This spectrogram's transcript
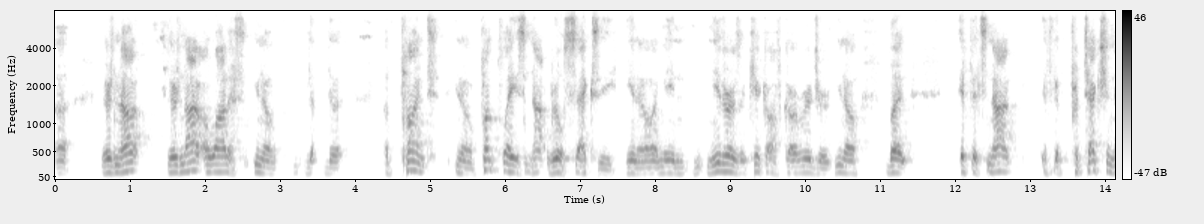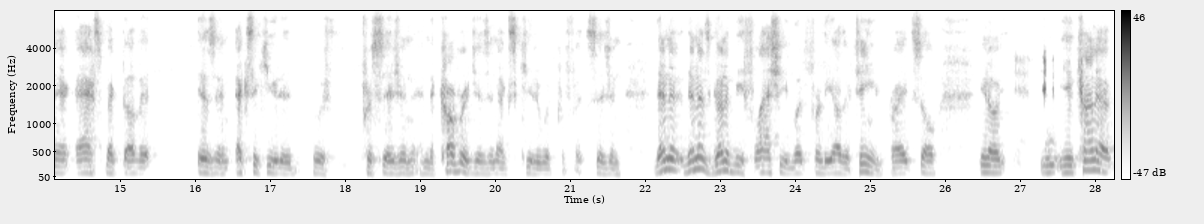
uh, there's not there's not a lot of you know the, the a punt you know, punt play is not real sexy. You know, I mean, neither is a kickoff coverage or, you know, but if it's not, if the protection aspect of it isn't executed with precision and the coverage isn't executed with precision, then it, then it's going to be flashy, but for the other team, right? So, you know, you, kind of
